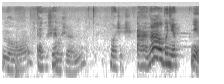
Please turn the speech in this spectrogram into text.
No, Takže môžem. môžeš. Áno alebo nie? Nie.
